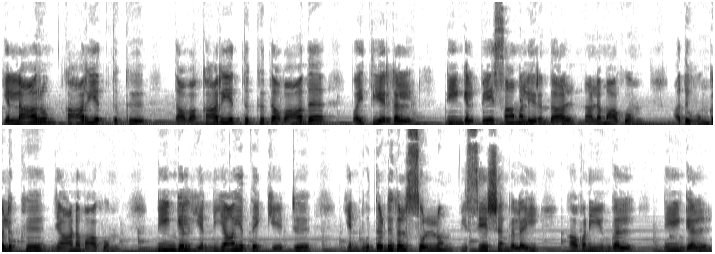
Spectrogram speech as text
எல்லாரும் காரியத்துக்கு தவா காரியத்துக்கு தவாத வைத்தியர்கள். நீங்கள் பேசாமல் இருந்தால் நலமாகும். அது உங்களுக்கு ஞானமாகும். நீங்கள் என் நியாயத்தை கேட்டு என் உதடுகள் சொல்லும் விசேஷங்களை கவனியுங்கள் நீங்கள்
